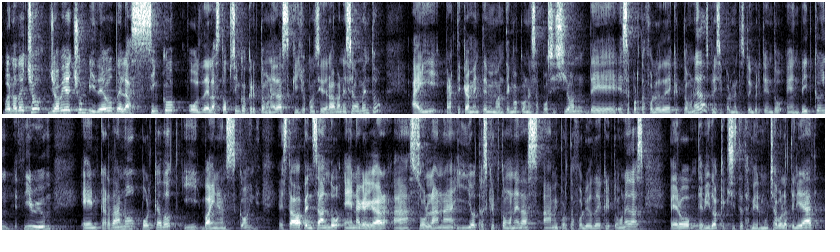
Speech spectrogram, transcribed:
Bueno, de hecho, yo había hecho un video de las 5 o de las top 5 criptomonedas que yo consideraba en ese momento Ahí prácticamente me mantengo con esa posición de ese portafolio de criptomonedas. Principalmente estoy invirtiendo en Bitcoin, Ethereum, en Cardano, Polkadot y Binance Coin. Estaba pensando en agregar a Solana y otras criptomonedas a mi portafolio de criptomonedas, pero debido a que existe también mucha volatilidad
